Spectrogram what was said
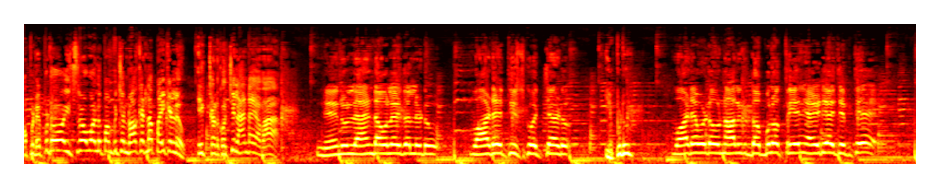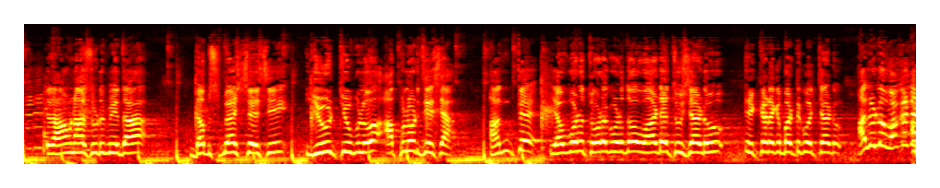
అప్పుడెప్పుడో ఇస్రో వాళ్ళు పంపించిన రాకెట్లా పైకి వెళ్ళావు ఇక్కడికి వచ్చి ల్యాండ్ అయ్యావా? నేను ల్యాండ్ అవ్వలేదు అల్లుడు. వాడే తీసుకొచ్చాడు. ఎప్పుడు? వాడెవడో నాలుగు డబ్బులు వస్తాయని ఐడియా చెప్తే రావణాసుడి మీద డబ్ స్మాష్ చేసి యూట్యూబ్లో అప్లోడ్ చేశా. అంతే ఎవడు చూడకూడదో వాడే చూశాడు ఇక్కడికి పట్టుకొచ్చాడు. అల్లుడు ఒకటే!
